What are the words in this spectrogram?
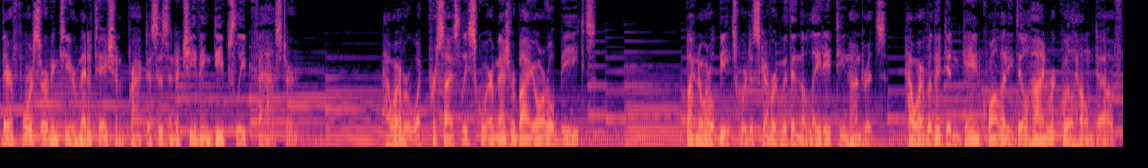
therefore serving to your meditation practices and achieving deep sleep faster. However what precisely square measure binaural beats? Binaural beats were discovered within the late 1800s, however they didn't gain quality till Heinrich Wilhelm Dove,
